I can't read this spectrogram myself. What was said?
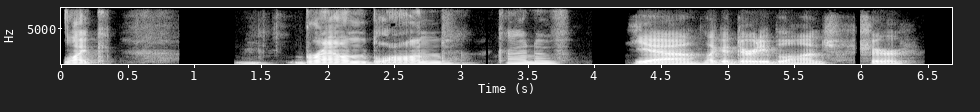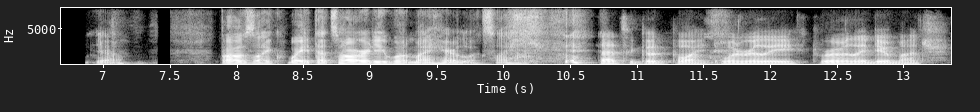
like brown blonde kind of? Yeah, like a dirty blonde. Sure. But I was like, wait, that's already what my hair looks like. That's a good point. Wouldn't really wouldn't really do much.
